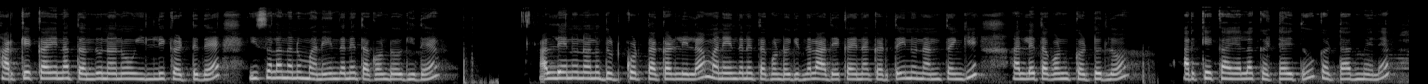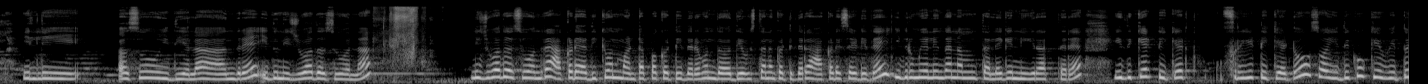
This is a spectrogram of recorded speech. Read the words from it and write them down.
ಹರಕೆಕಾಯಿನ ತಂದು ನಾನು ಇಲ್ಲಿ ಕಟ್ಟಿದೆ. ಈ ಸಲ ನಾನು ಮನೆಯಿಂದನೇ ತಗೊಂಡೋಗಿದ್ದೆ ಅಲ್ಲೇನು ನಾನು ದುಡ್ಡು ಕೊಟ್ಟು ತಗೊಳ್ಳಿಲ್ಲ. ಮನೆಯಿಂದನೇ ತಗೊಂಡೋಗಿದ್ನಲ್ಲ, ಅದೇ ಕಾಯಿನ ಕಟ್ತೆ ಇನ್ನು ನನ್ನ ತಂಗಿ ಅಲ್ಲೇ ತಗೊಂಡು ಕಟ್ಟಿದ್ಲು. ಹರಕೆಕಾಯೆಲ್ಲ ಕಟ್ಟಾಯಿತು. ಕಟ್ಟಾದ ಮೇಲೆ ಇಲ್ಲಿ ಹಸು ಇದೆಯಲ್ಲ, ಅಂದರೆ ಇದು ನಿಜವಾದ ಹಸು ಅಲ್ಲ. ನಿಜವಾದ ಹಸು ಅಂದರೆ ಆ ಕಡೆ ಅದಕ್ಕೆ ಒಂದು ಮಂಟಪ ಕಟ್ಟಿದ್ದಾರೆ, ಒಂದು ದೇವಸ್ಥಾನ ಕಟ್ಟಿದ್ದಾರೆ, ಆ ಕಡೆ ಸೈಡ್ ಇದೆ. ಇದ್ರ ಮೇಲಿಂದ ನಮ್ಮ ತಲೆಗೆ ನೀರು ಹಾಕ್ತಾರೆ. ಇದಕ್ಕೆ ಟಿಕೆಟ್ ಫ್ರೀ ಟಿಕೆಟು. ಸೊ ಇದಕ್ಕೂ ಕಿವ್ ಇತ್ತು.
